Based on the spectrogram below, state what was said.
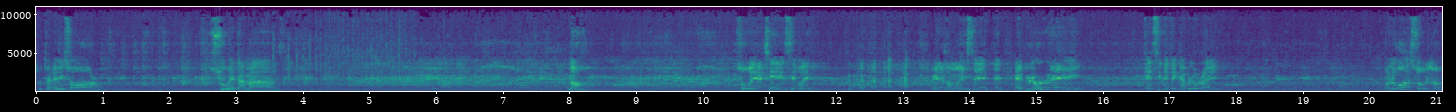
su televisor, su Betamax. ¿No? Su VHS, pues. Mira cómo dice este, el Blu-ray. ¿Qué significa Blu-ray? Blue azul, ¿no?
